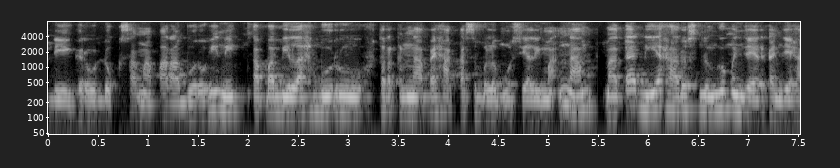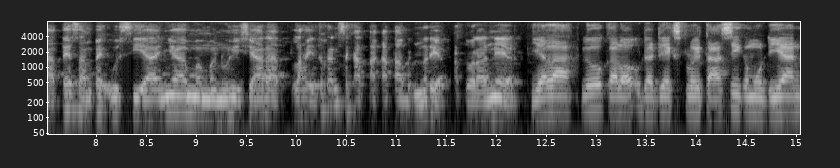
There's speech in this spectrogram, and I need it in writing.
digeruduk sama para buruh ini, apabila buruh terkena PHK sebelum usia 56, maka dia harus nunggu mencairkan JHT sampai usianya memenuhi syarat. Lah itu kan sekata-kata bener ya aturannya ya. Iyalah, lu kalau udah dieksploitasi kemudian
